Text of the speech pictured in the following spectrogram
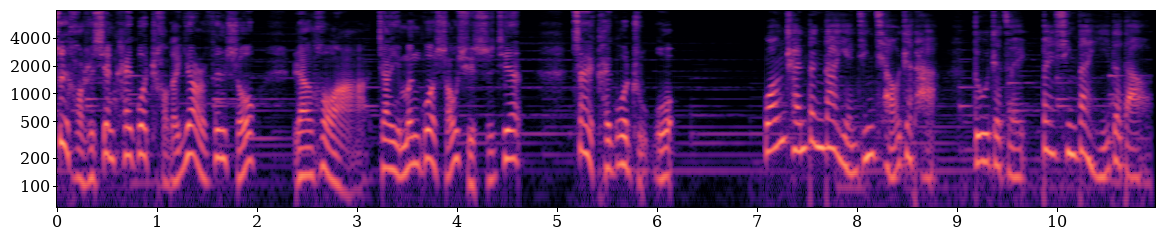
最好是先开锅炒到一二分熟，然后啊，加以焖锅少许时间，再开锅煮。王禅瞪大眼睛瞧着他，嘟着嘴，半信半疑的道：“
